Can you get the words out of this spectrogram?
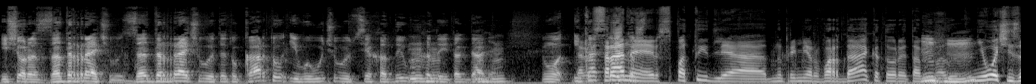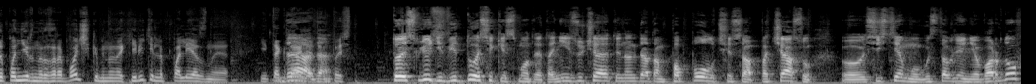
еще раз задрачивают, задрачивают эту карту и выучивают все ходы, выходы и так далее. Вот. И как сраные споты для, например, варда, которые там э, не очень запланированы разработчиками, но нахерительно полезные и так Да, далее. да. Там, то есть, То есть люди видосики смотрят, они изучают иногда там по полчаса, по часу э, систему выставления вардов,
